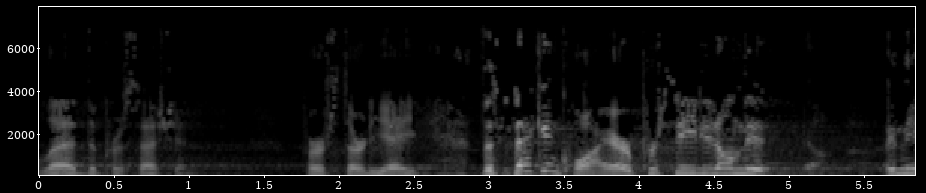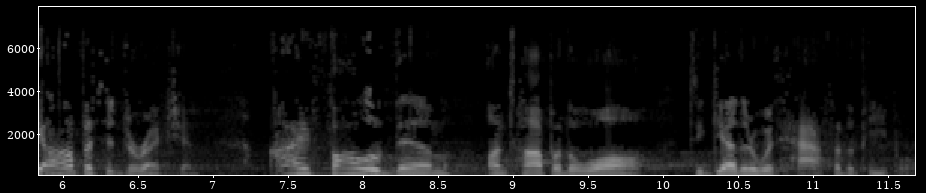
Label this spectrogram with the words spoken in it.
led the procession. Verse 38. The second choir proceeded on the, in the opposite direction. I followed them on top of the wall, together with half of the people.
